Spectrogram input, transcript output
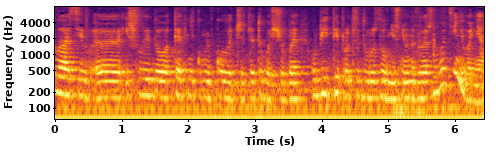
класів е, йшли до технікумів коледжі для того, щоб обійти процедуру зовнішнього незалежного оцінювання,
